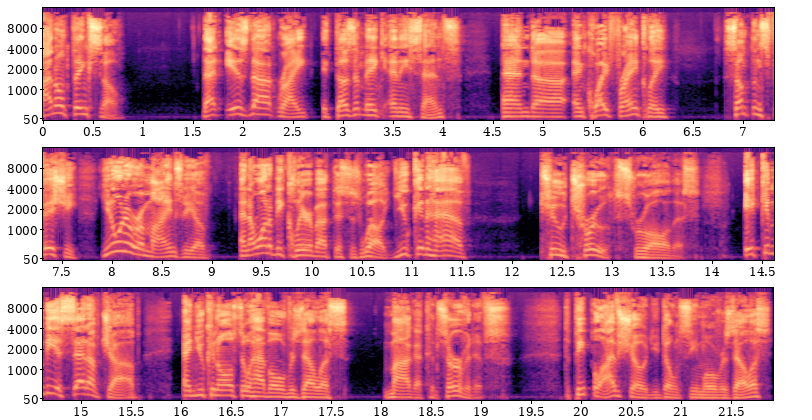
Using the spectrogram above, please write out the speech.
I don't think so. That is not right. It doesn't make any sense. And uh, and quite frankly, something's fishy. You know what it reminds me of? And I want to be clear about this as well. You can have two truths through all of this. It can be a setup job, and you can also have overzealous MAGA conservatives. The people I've showed you don't seem overzealous.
